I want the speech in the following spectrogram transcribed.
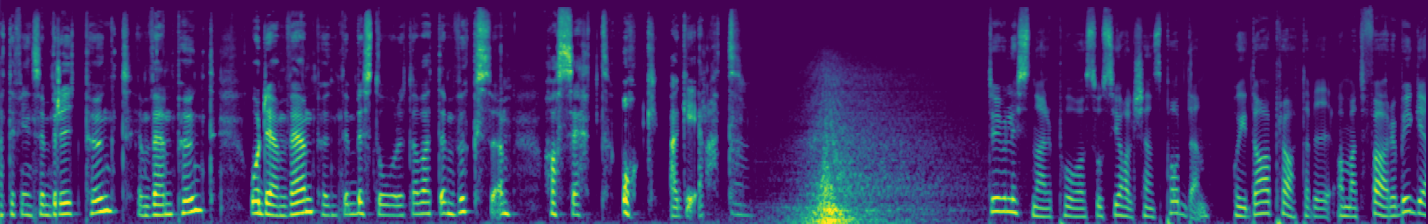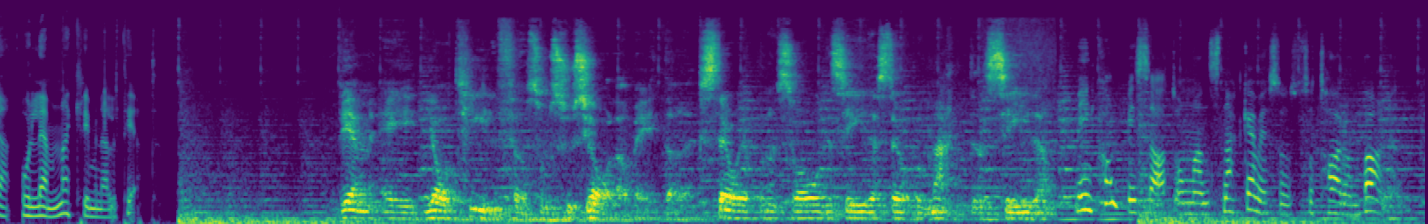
att det finns en brytpunkt, en vändpunkt och den vändpunkten består av att en vuxen har sett och agerat. Mm. Du lyssnar på Socialtjänstpodden och idag pratar vi om att förebygga och lämna kriminalitet. Vem är jag till för som socialarbetare? Står jag på den svaga sida? Står jag på maktens sida? Min kompis sa att om man snackar med SOS så tar de barnen.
